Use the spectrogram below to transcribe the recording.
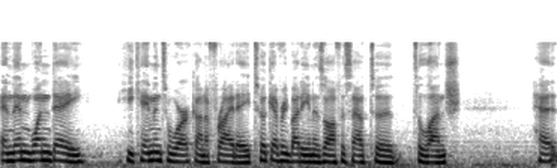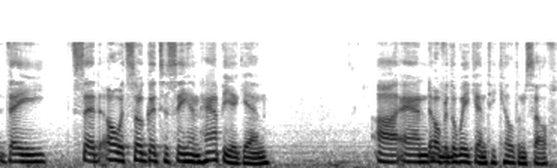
and then one day, he came into work on a Friday, took everybody in his office out to, to lunch. Had, they said, Oh, it's so good to see him happy again. Uh, and mm-hmm. over the weekend, he killed himself.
